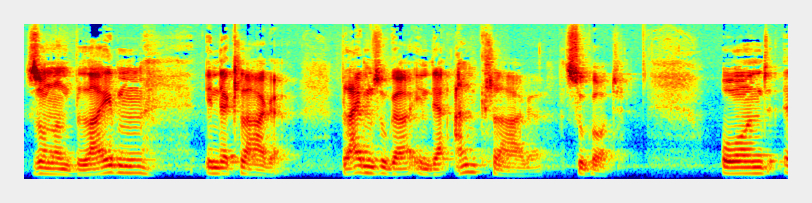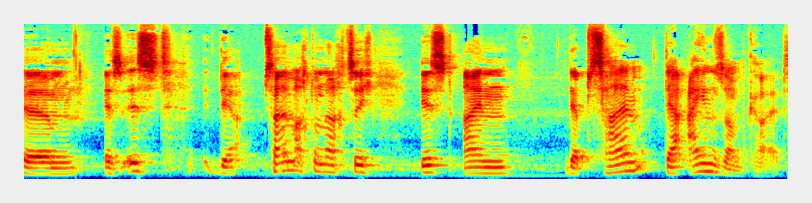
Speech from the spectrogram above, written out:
sondern bleiben in der Klage, bleiben sogar in der Anklage zu Gott. Und ähm, es ist, der Psalm 88 ist ein, der Psalm der Einsamkeit,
